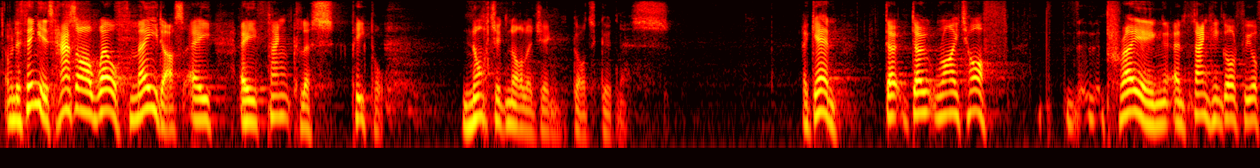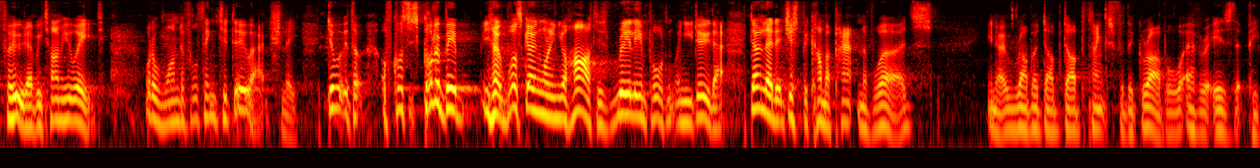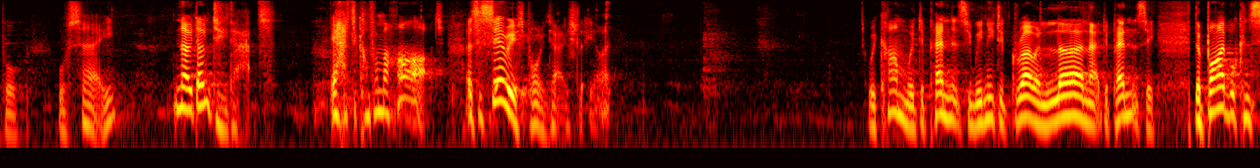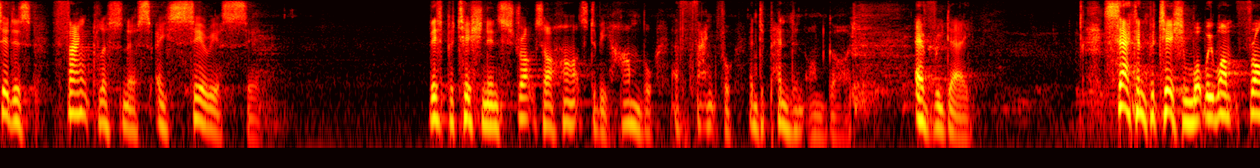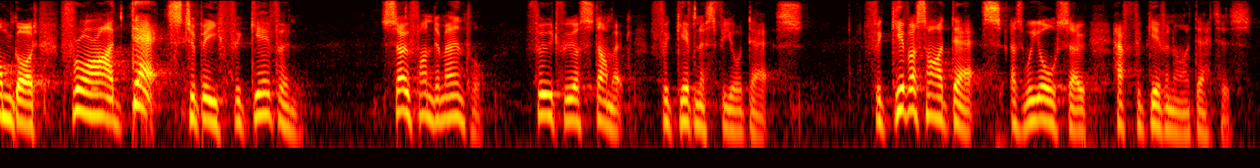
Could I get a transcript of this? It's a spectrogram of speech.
I mean, the thing is, has our wealth made us a, a thankless people, not acknowledging God's goodness? Again, don't, don't write off praying and thanking God for your food every time you eat. What a wonderful thing to do, actually. Do it with, of course, it's got to be, you know, what's going on in your heart is really important when you do that. Don't let it just become a pattern of words, you know, rubber dub dub, thanks for the grub, or whatever it is that people will say. No, don't do that. It has to come from a heart. That's a serious point, actually. We come with dependency. We need to grow and learn that dependency. The Bible considers thanklessness a serious sin. This petition instructs our hearts to be humble and thankful and dependent on God every day. Second petition, what we want from God, for our debts to be forgiven. So fundamental. Food for your stomach, forgiveness for your debts. Forgive us our debts as we also have forgiven our debtors.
